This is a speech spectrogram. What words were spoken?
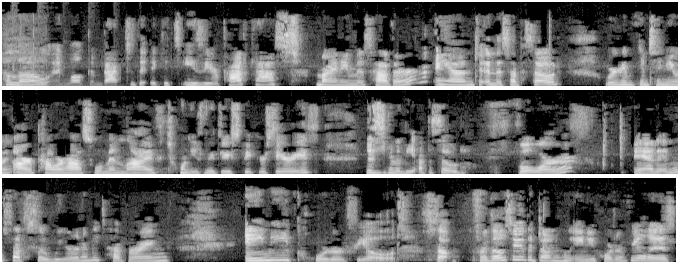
Hello, and welcome back to the It Gets Easier podcast. My name is Heather, and in this episode, we're going to be continuing our Powerhouse Women Live 23 speaker series. This is going to be episode four, and in this episode, we are going to be covering Amy Porterfield. So, for those of you that don't know who Amy Porterfield is,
